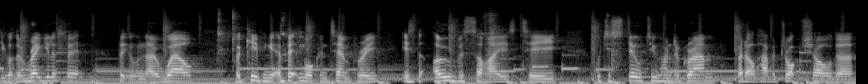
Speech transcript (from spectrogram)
You've got the regular fit that you'll know well, but keeping it a bit more contemporary is the oversized tee, which is still 200 gram, but it'll have a drop shoulder,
